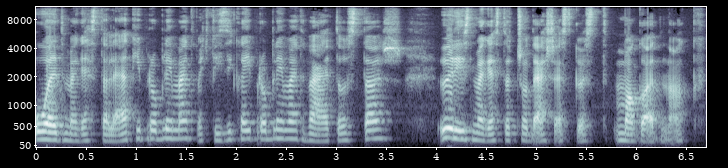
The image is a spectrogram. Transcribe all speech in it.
old meg ezt a lelki problémát, vagy fizikai problémát, változtass, őrizd meg ezt a csodás eszközt magadnak.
